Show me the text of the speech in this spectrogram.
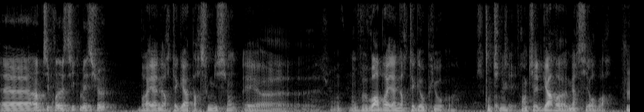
Euh, un petit pronostic, messieurs. Brian Ortega par soumission et euh, on, on veut voir Brian Ortega au plus haut quoi. Qui continue. Ok. Frankie Edgar, euh, merci, au revoir.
